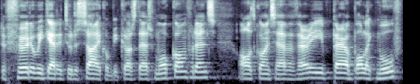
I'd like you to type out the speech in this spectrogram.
the further we get into the cycle because there's more confidence. Altcoins have a very parabolic move.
